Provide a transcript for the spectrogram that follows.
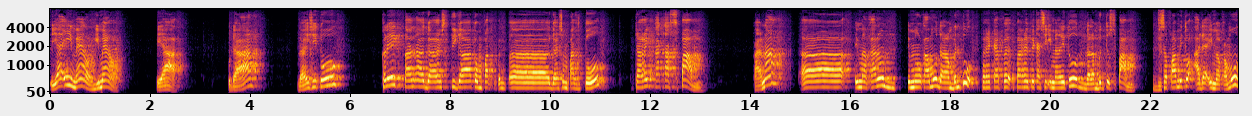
Iya email, Gmail. Iya. Udah. Dari situ klik tanda garis 3 atau 4 eh, garis 4 itu cari kata spam. Karena eh, email kamu email kamu dalam bentuk verifikasi email itu dalam bentuk spam. Di spam itu ada email kamu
